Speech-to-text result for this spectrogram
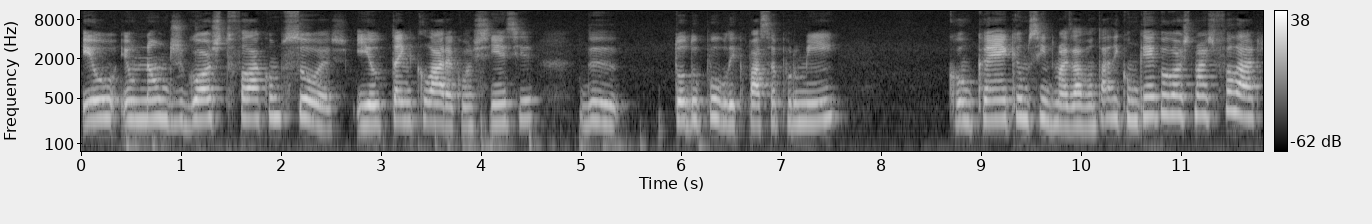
eu, eu não desgosto de falar com pessoas e eu tenho clara consciência de todo o público que passa por mim com quem é que eu me sinto mais à vontade e com quem é que eu gosto mais de falar.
